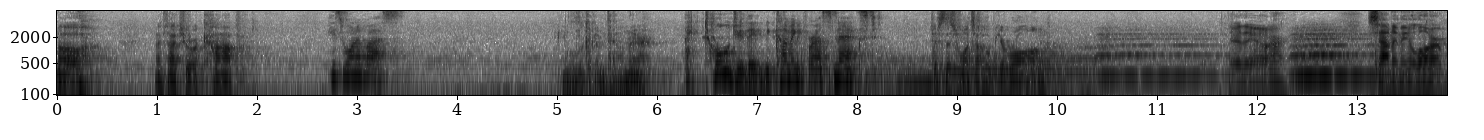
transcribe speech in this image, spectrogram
Oh, I thought you were a cop. He's one of us. Look at him down there. I told you they'd be coming for us next. Just this once, I hope you're wrong. There they are. Sounding the alarm.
